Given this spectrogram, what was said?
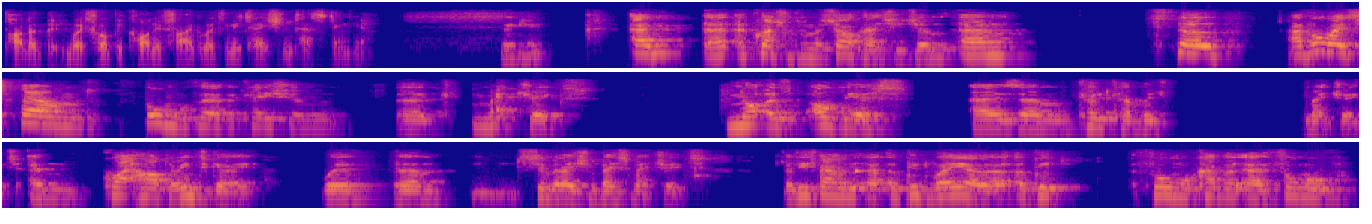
part of the, which will be qualified with mutation testing. Yeah. Thank you. And uh, a question for myself, actually, Jim. so I've always found formal verification uh, metrics not as obvious as um, code coverage metrics and quite hard to integrate with um, simulation-based metrics. Have you found a, a good way, a, a, good formal cover, uh, formal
